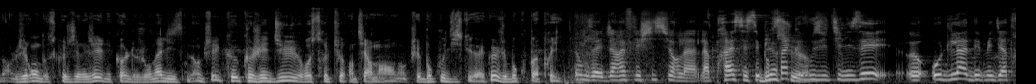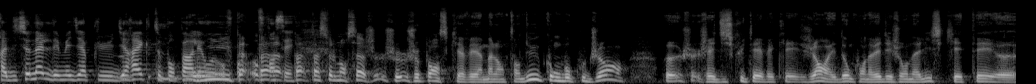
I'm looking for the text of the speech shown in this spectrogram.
dans le giron de ce que je dirigeais une école de journalisme, donc que, que j'ai dû restructurer entièrement, donc j'ai beaucoup discuté avec eux, j'ai beaucoup appris. Donc, vous avez déjà réfléchi sur la, la presse, et c'est pour Bien ça que vous utilisez, euh, au-delà des médias traditionnels, des médias plus directs pour parler aux- Oui, aux, pas, aux pas- Français. Pas, pas seulement ça, je, je- je pense qu'il y avait un malentendu, qu'ont beaucoup de gens. euh, j'ai discuté avec les gens et donc on avait des journalistes qui étaient euh,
